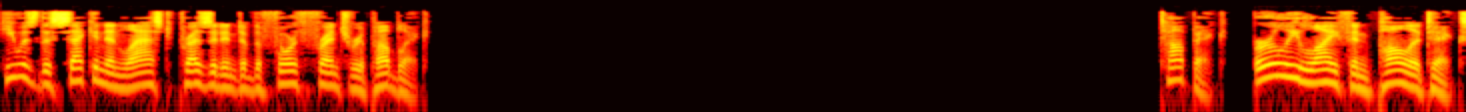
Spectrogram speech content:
He was the second and last president of the Fourth French Republic. Topic: Early life and politics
